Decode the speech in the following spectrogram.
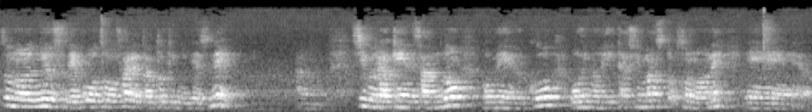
そのニュースで放送された時にですね志村けんさんのご冥福をお祈りいたしますとそのね、え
